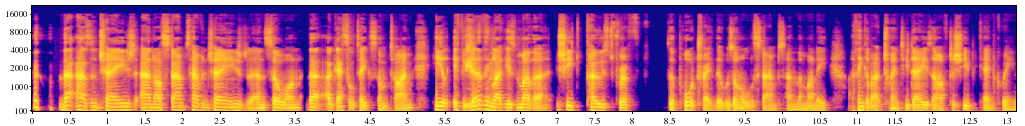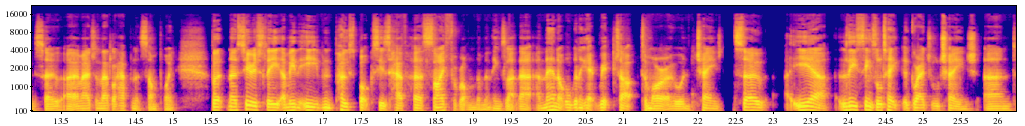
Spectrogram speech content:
that hasn't changed, and our stamps haven't changed, and so on. That I guess will take some time. He'll, if he's anything like his mother, she posed for a the portrait that was on all the stamps and the money, I think about 20 days after she became queen. So I imagine that'll happen at some point. But no, seriously, I mean, even post boxes have her cipher on them and things like that. And they're not all going to get ripped up tomorrow and changed. So yeah, these things will take a gradual change. And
